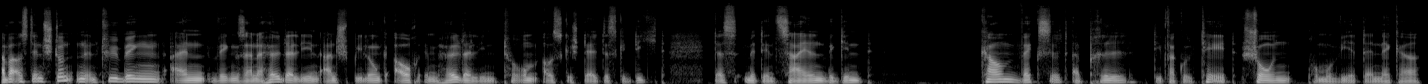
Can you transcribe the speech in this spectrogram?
Aber aus den Stunden in Tübingen ein wegen seiner Hölderlin-Anspielung auch im Hölderlin-Turm ausgestelltes Gedicht, das mit den Zeilen beginnt: Kaum wechselt April die Fakultät, schon promoviert der Neckar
